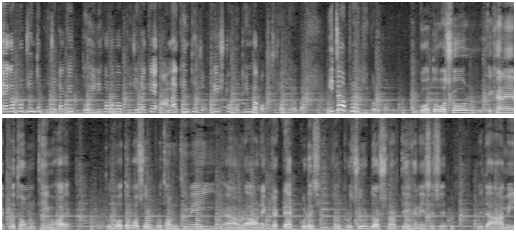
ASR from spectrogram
জায়গা পর্যন্ত পুজোটাকে তৈরি করা বা পুজোটাকে আনা কিন্তু যথেষ্ট কঠিন বা কষ্টসাধ্য ব্যাপার। এটা আপনারা কি করে করেন? গত বছর এখানে প্রথম থিম হয়। তো গত বছর প্রথম থিমেই আমরা অনেকটা ট্র্যাক করেছি, যে প্রচুর দর্শনার্থী এখানে এসেছে। যেটা আমি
